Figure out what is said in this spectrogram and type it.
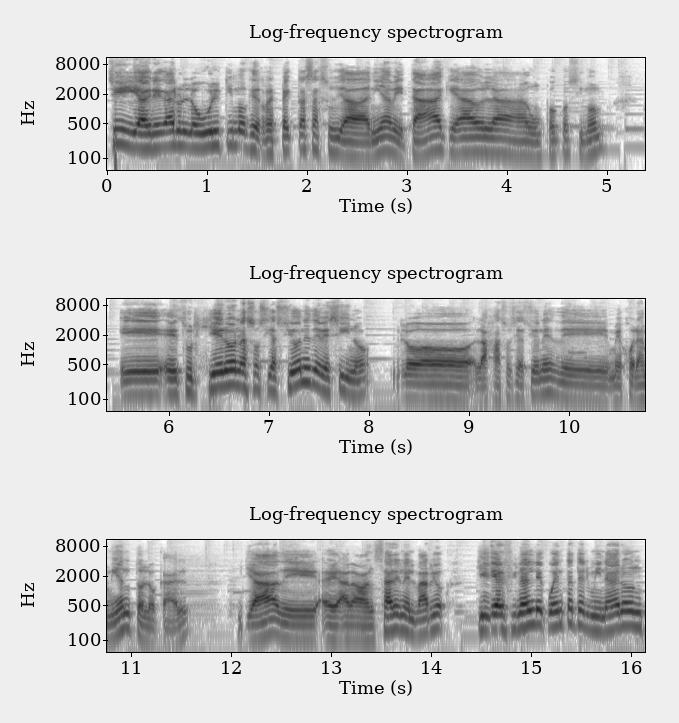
Sí, agregaron lo último que respecto a esa ciudadanía vetada que habla un poco Simón. Eh, eh, surgieron asociaciones de vecinos, las asociaciones de mejoramiento local, ya de eh, avanzar en el barrio, que al final de cuentas terminaron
